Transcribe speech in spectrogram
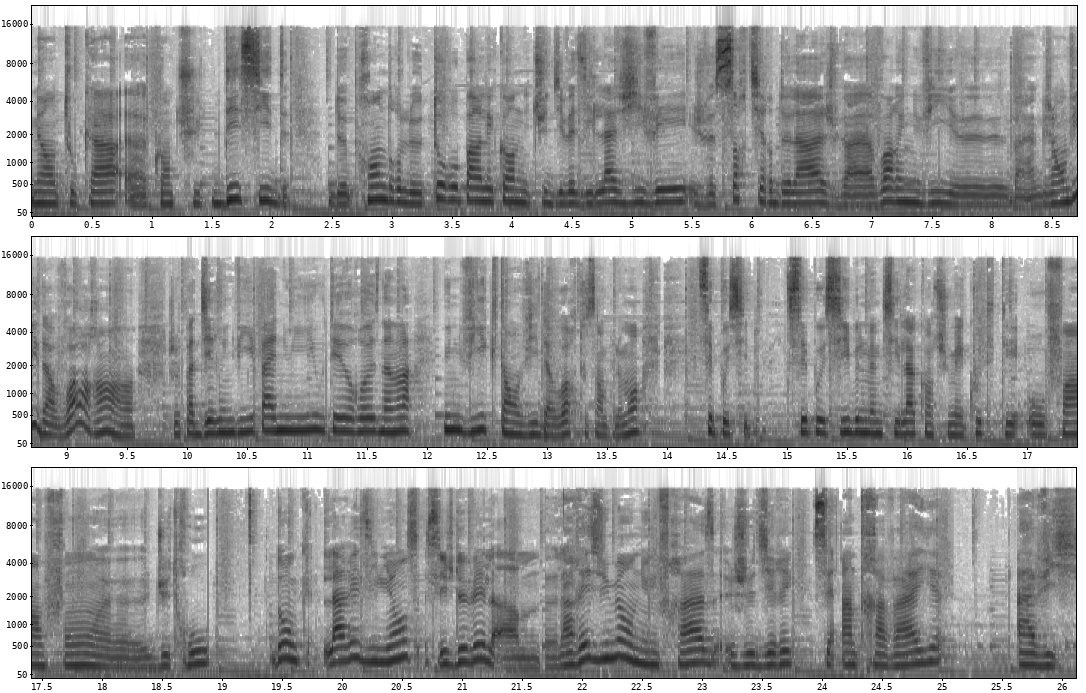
mais en tout cas, euh, quand tu décides de prendre le taureau par les cornes et tu te dis vas-y là j'y vais, je veux sortir de là, je vais avoir une vie bah, que j'ai envie d'avoir. Hein. Je veux pas te dire une vie épanouie ou t'es heureuse, non, une vie que t'as envie d'avoir tout simplement. C'est possible, c'est possible même si là quand tu m'écoutes t'es au fin fond du trou. Donc la résilience, si je devais la, la résumer en une phrase, je dirais que c'est un travail à vie.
